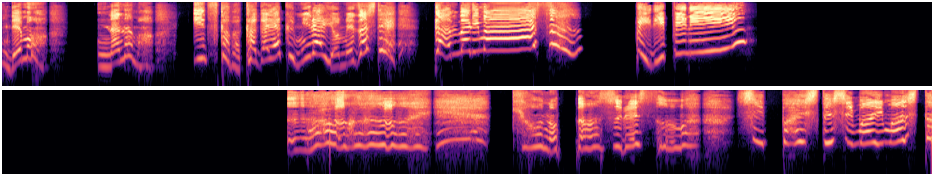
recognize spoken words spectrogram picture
でも、ナナもいつかは輝く未来を目指して頑張りまーす。ピリピリー。ン今日のダンスレッスン失敗してしまいました。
